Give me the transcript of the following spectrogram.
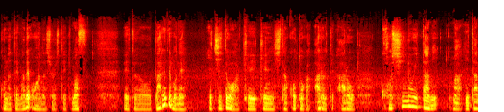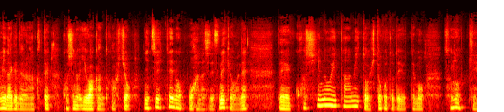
こんなテーマでお話をしていきます。えっ、と、誰でもね、一度は経験したことがあるであろう腰の痛み。まあ、痛みだけではなくて腰の違和感とか不調についてのお話ですね、今日はね。で、腰の痛みと一言で言っても、その原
